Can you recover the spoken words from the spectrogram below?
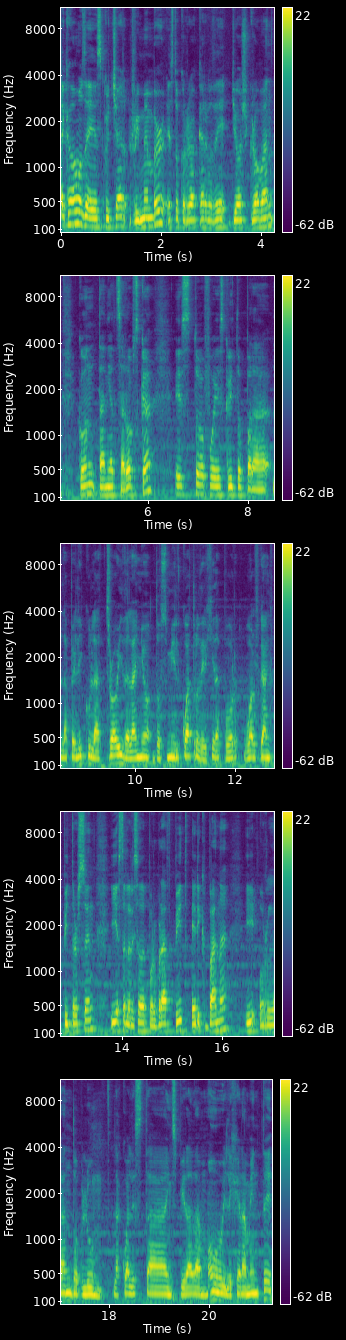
acabamos de escuchar Remember. Esto corrió a cargo de Josh Groban con Tania Tsarovska. Esto fue escrito para la película Troy del año 2004, dirigida por Wolfgang Petersen y estelarizada por Brad Pitt, Eric Bana y Orlando Bloom, la cual está inspirada muy ligeramente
